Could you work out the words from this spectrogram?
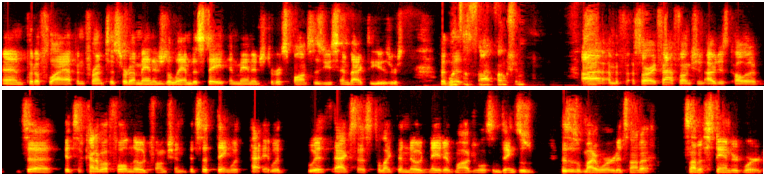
and put a fly app in front to sort of manage the Lambda state and manage the responses you send back to users. But What's a fat function? Uh, I'm sorry, fat function. I would just call it. A, it's a. It's a kind of a full node function. It's a thing with with with access to like the node native modules and things this is my word. It's not a it's not a standard word.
